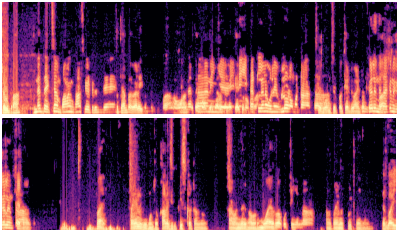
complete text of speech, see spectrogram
சொல்லுப்பா. என்னத்த எக்ஸாம் பணம் காசு கேட்டு இருந்தேன் தேப்பா வேலைக்கு வந்திருக்குப்பா. என்னத்தா நீங்க நீங்க. கட்டலன்னு உள்ள உள்ள விட மாட்டாங்க. சரி ஒன்று இப்போ கேட்டு வாங்கிட்டு கேளுங்க வந்து டக்குன்னு கேளுங்க வந்து. பாய் பையனுக்கு கொஞ்சம் காலேஜுக்கு ஃபீஸ் கட்டணும். நான் வந்திருக்கேன். ஒரு மூவாயிரம் ரூபா கொடுத்தீங்கன்னா அந்த பையனுக்கு கொடுத்துருங்க இந்த பாய்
